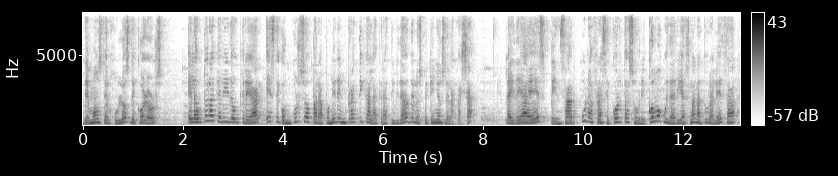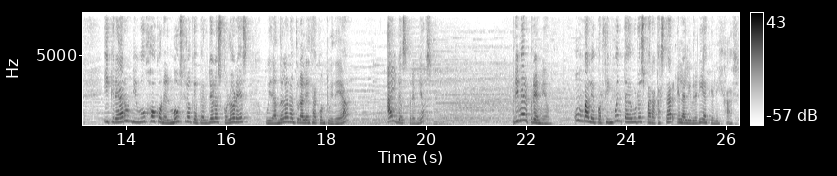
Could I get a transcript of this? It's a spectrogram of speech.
The Monster Who Lost the Colors, el autor ha querido crear este concurso para poner en práctica la creatividad de los pequeños de la casa. La idea es pensar una frase corta sobre cómo cuidarías la naturaleza y crear un dibujo con el monstruo que perdió los colores, cuidando la naturaleza con tu idea. Hay dos premios. Primer premio, un vale por 50 euros para gastar en la librería que elijas.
